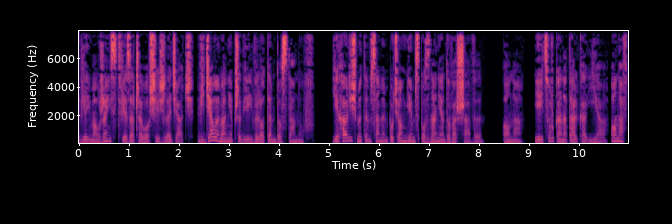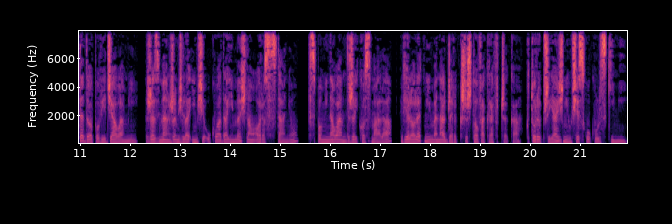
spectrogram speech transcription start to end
w jej małżeństwie zaczęło się źle dziać. Widziałem Anię przed jej wylotem do Stanów. Jechaliśmy tym samym pociągiem z Poznania do Warszawy. Ona, jej córka Natalka i ja. Ona wtedy opowiedziała mi, że z mężem źle im się układa i myślą o rozstaniu, wspominał Andrzej Kosmala, wieloletni menadżer Krzysztofa Krawczyka, który przyjaźnił się z Kukulskimi.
